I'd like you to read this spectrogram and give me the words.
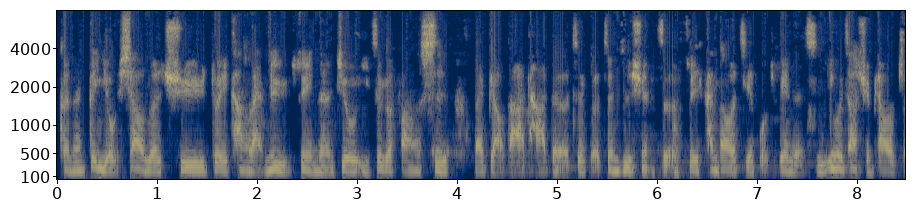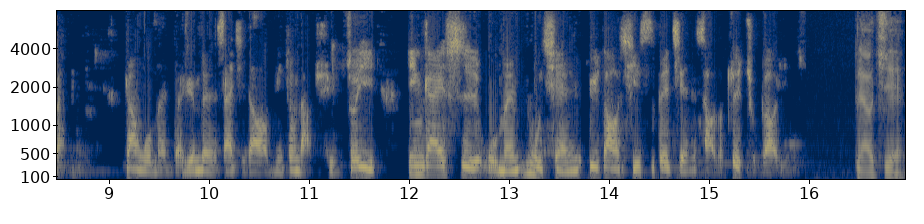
可能更有效的去对抗蓝绿，所以呢就以这个方式来表达他的这个政治选择，所以看到的结果就变成是因为这样选票的转移，让我们的原本三级到民众党去，所以应该是我们目前遇到歧视被减少的最主要因素。了解，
